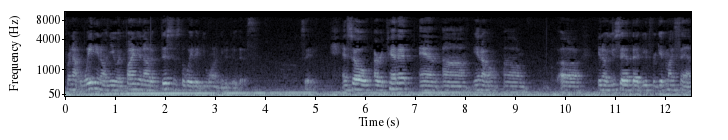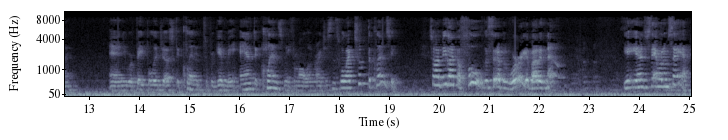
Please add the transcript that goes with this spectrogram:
for not waiting on you and finding out if this is the way that you wanted me to do this." See, and so I repented, and uh, you know, um, uh, you know, you said that you'd forgive my sin, and you were faithful and just to cleanse, to forgive me, and to cleanse me from all unrighteousness. Well, I took the cleansing, so I'd be like a fool to sit up and worry about it now. You, you understand what I'm saying?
